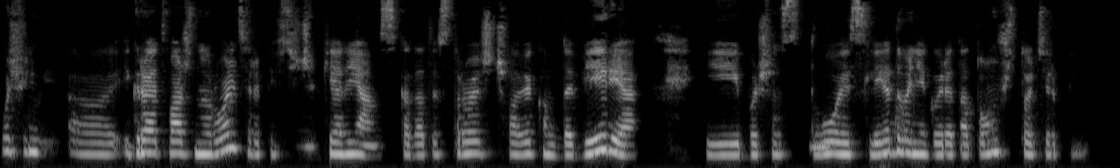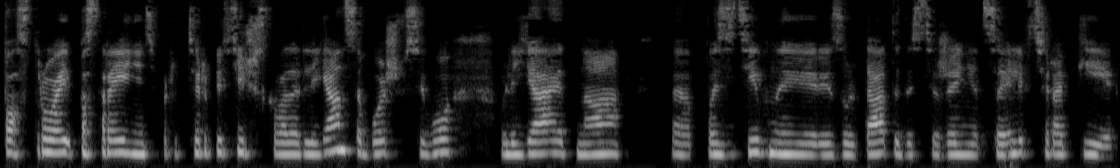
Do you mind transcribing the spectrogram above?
очень э, играет важную роль терапевтический альянс, когда ты строишь с человеком доверие, и большинство исследований говорят о том, что терап построй, построение терапевтического альянса больше всего влияет на э, позитивные результаты достижения цели в терапии.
